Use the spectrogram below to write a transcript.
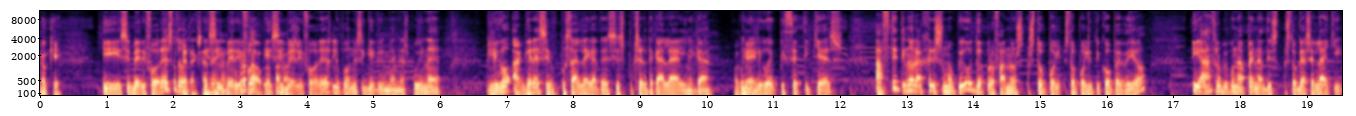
οκ. Οι συμπεριφορές. Δεν το πέταξα, δεν- το κρατάω, οι προφανώς. συμπεριφορές λοιπόν οι συγκεκριμένες που είναι λίγο aggressive που θα λέγατε εσείς που ξέρετε καλά ελληνικά, Οκ. που είναι λίγο επιθετικές, αυτή την ώρα χρησιμοποιούνται προφανώς στο, πολ- στο πολιτικό πεδίο. Οι άνθρωποι που είναι απέναντι στον Κασελάκη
